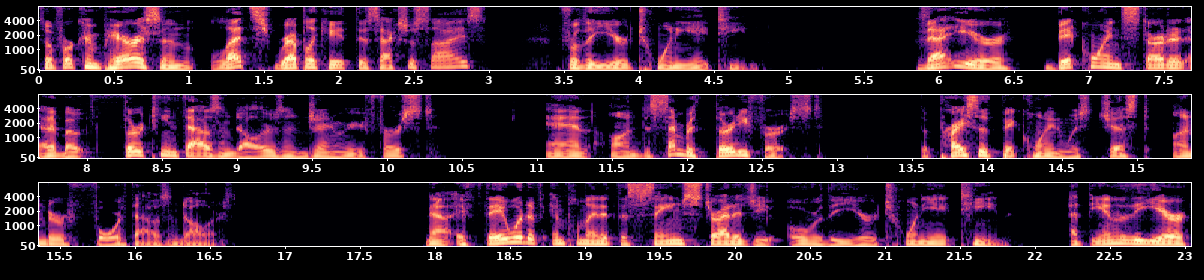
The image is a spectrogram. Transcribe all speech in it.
So for comparison, let's replicate this exercise for the year 2018. That year, Bitcoin started at about $13,000 on January 1st, and on December 31st, the price of Bitcoin was just under $4,000. Now, if they would have implemented the same strategy over the year 2018, at the end of the year,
